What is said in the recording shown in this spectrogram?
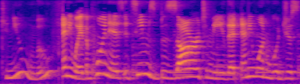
can you move? Anyway, the point is, it seems bizarre to me that anyone would just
